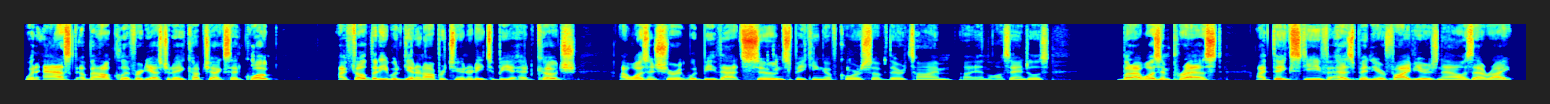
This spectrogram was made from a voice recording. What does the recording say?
When asked about Clifford yesterday, Kupchak said, quote, I felt that he would get an opportunity to be a head coach. I wasn't sure it would be that soon, speaking, of course, of their time uh, in Los Angeles. But I was impressed. I think Steve has been here five years now. Is that right?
